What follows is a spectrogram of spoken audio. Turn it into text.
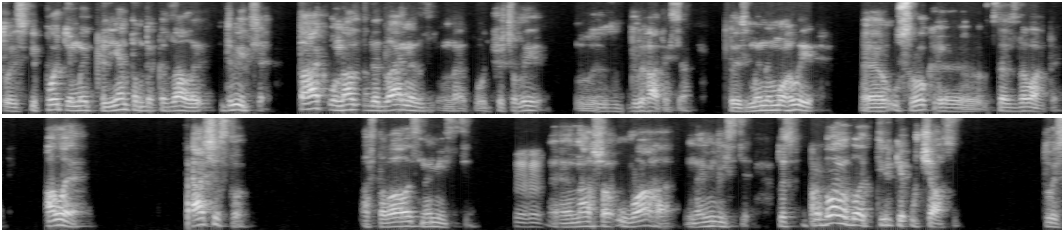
Тобто, і потім ми клієнтам доказали: дивіться, так, у нас дедлайни почали е, здвигатися. Тобто ми не могли е, у срок е, це здавати. Але качество оставалось на місці. Мгм. Е, наша увага на місці. Тобто проблема була тільки у часу. Тобто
